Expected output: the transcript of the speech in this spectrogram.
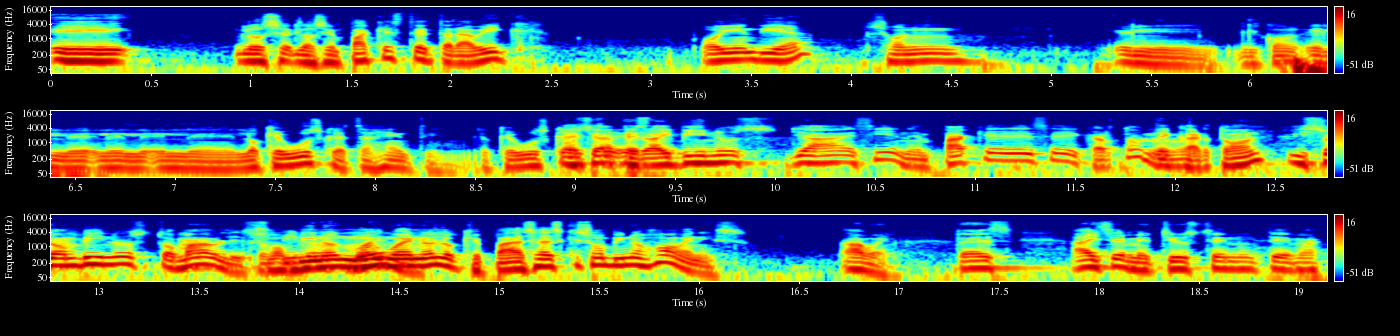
eh, los, los empaques Tetravic hoy en día son el, el el- el- lo que busca esta gente. Lo que busca O sea, es- pero hay vinos ya así en empaque de ese de cartón. de ¿no? cartón. Y son vinos tomables. Son vinos muy buenos, lo que pasa es que son vinos jóvenes. Ah, bueno. Entonces, ahí se metió usted en un tema,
